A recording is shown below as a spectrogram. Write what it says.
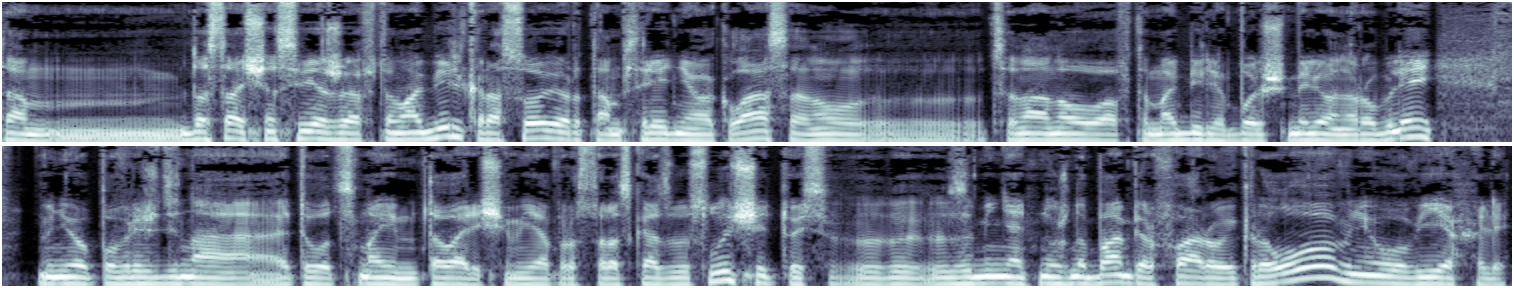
там достаточно свежий автомобиль, кроссовер там среднего класса, ну, цена нового автомобиля больше миллиона рублей, у него повреждена, это вот с моим товарищем я просто рассказываю случай, то есть э, заменять нужно бампер, фару и крыло, в него въехали,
